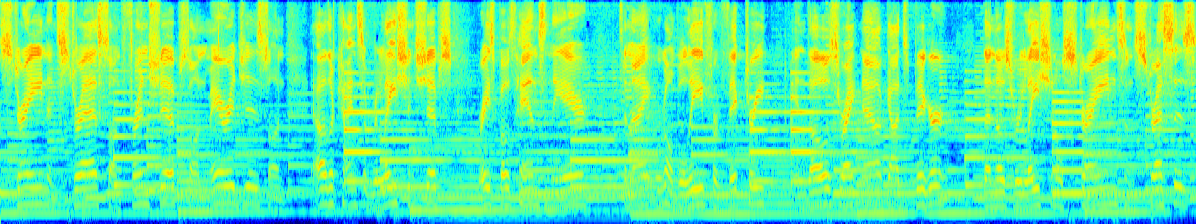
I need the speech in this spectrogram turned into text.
strain and stress on friendships, on marriages, on other kinds of relationships? Raise both hands in the air tonight. We're going to believe for victory in those right now. God's bigger than those relational strains and stresses.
